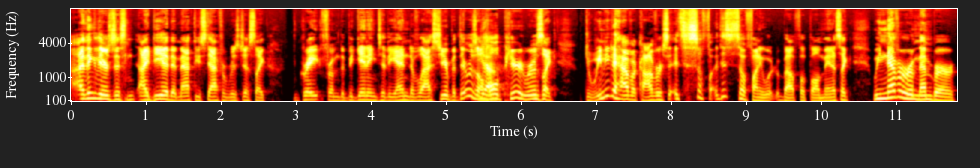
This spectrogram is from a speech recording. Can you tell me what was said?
I think there's this idea that Matthew Stafford was just like great from the beginning to the end of last year, but there was a Yeah. whole period where it was like, do we need to have a conversation? It's so fu- this is so funny what, about football, man. It's like we never remember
